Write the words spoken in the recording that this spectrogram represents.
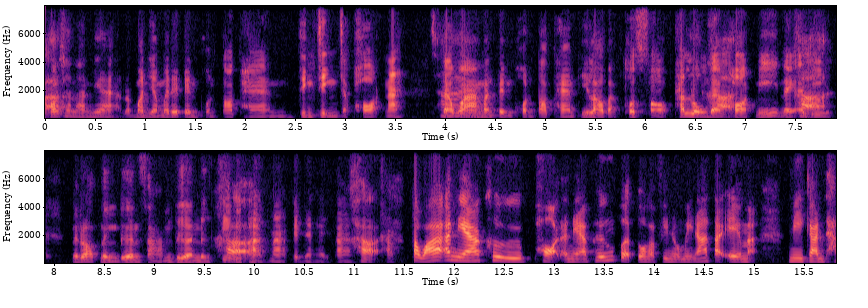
เพราะฉะนั้นเนี่ยมันยังไม่ได้เป็นผลตอบแทนจริง ๆ จากพอร์ตนะใช่แต่ว่ามันเป็นผลตอบแทนที่เราแบบทดสอบ ถ้าลงแบบค่ะพอร์ตนี้ในอค่ะดีตในรอบ 1 เดือน 3 เดือน 1 ปีค่ะที่ผ่านมาเป็นยังไงบ้างค่ะครับแต่ว่าอันเนี้ยคือพอร์ตอันเนี้ยเพิ่งเปิดตัวกับฟิโนเมนาแต่เอ็มอะมีการท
